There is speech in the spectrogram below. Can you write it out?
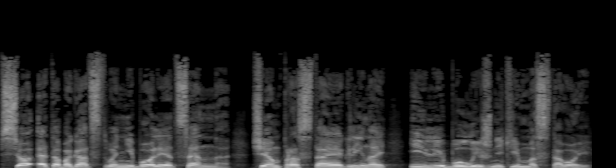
все это богатство не более ценно, чем простая глина или булыжники мостовой.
